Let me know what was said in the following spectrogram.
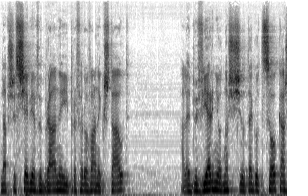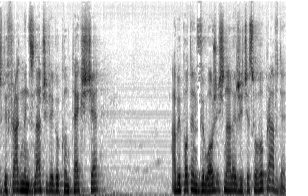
na przez siebie wybrany i preferowany kształt, ale by wiernie odnosić się do tego, co każdy fragment znaczy w jego kontekście, aby potem wyłożyć należycie słowo prawdy.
